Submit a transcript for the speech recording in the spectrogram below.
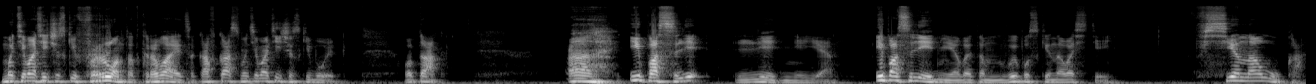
математический фронт открывается. Кавказ математический будет. Вот так. А, и после последнее. И последнее в этом выпуске новостей. Всенаука.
